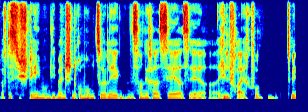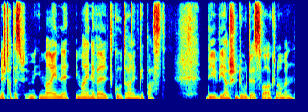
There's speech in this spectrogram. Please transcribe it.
auf das System, um die Menschen drumherum zu erlegen, das habe ich ja sehr, sehr hilfreich gefunden. Zumindest hat es in meine, in meine Welt gut reingepasst. Wie, wie hast du das wahrgenommen?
